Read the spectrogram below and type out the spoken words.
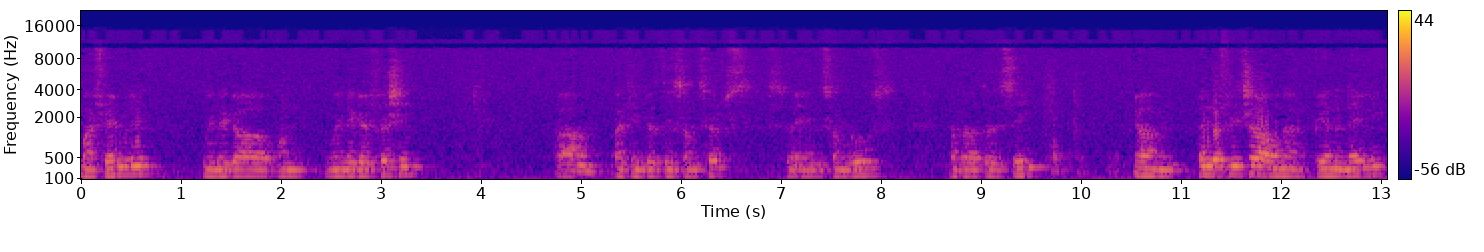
my family when they go on when they go fishing. Um, I can give them some tips and some rules about the sea. Um, in the future, I want to be in the Navy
